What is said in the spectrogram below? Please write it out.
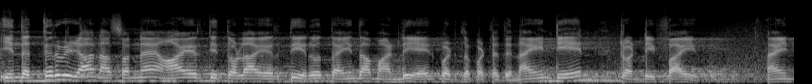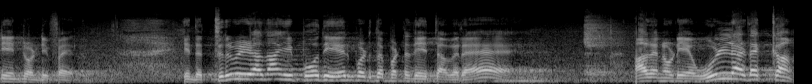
இந்த திருவிழா நான் சொன்னேன் ஆயிரத்தி தொள்ளாயிரத்தி இருபத்தைந்தாம் ஆண்டு ஏற்படுத்தப்பட்டது. Nineteen twenty five. Nineteen twenty five. இந்த திருவிழா தான் இப்போது ஏற்படுத்தப்பட்டதே தவிர அதனுடைய உள்ளடக்கம்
